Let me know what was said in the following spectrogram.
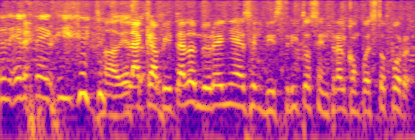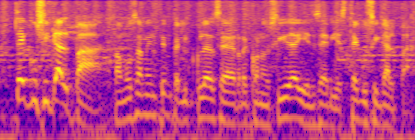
Er- La capital capital hondureña es el Distrito Central compuesto por Tegucigalpa, famosamente en películas eh, reconocida y en series, Tegucigalpa.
